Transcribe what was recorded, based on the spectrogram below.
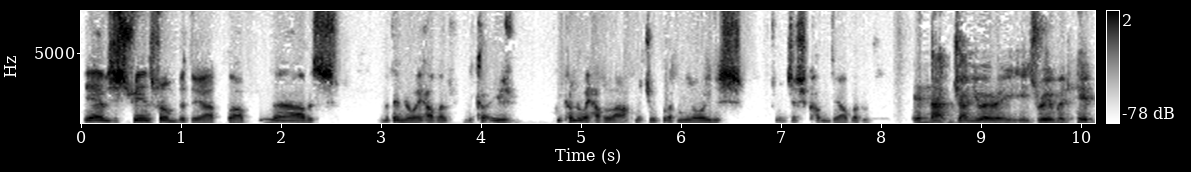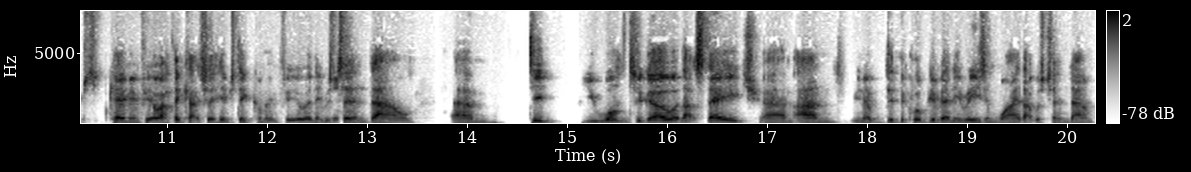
yeah, it was a strange for him to do that, but no, I was we didn't really have a he was, we couldn't really have a laugh with joke with him. You know, he was just couldn't deal with him. in that January, it's rumoured Hibs came in for you. I think actually Hibs did come in for you, and it was Yeah. turned down. Um, did you want to go at that stage? Um, and you know, did the club give any reason why that was turned down?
